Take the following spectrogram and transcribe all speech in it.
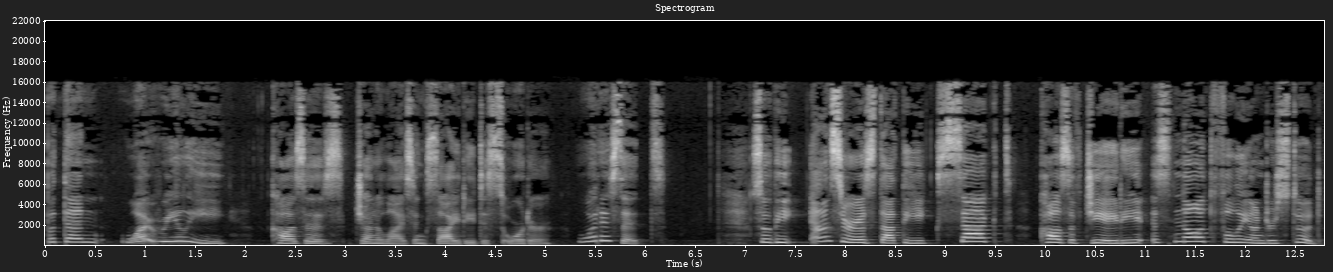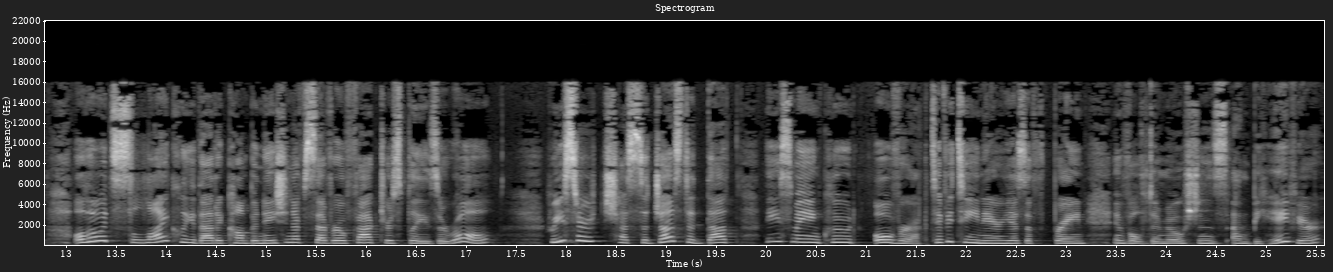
But then, what really causes generalized anxiety disorder? What is it? So, the answer is that the exact cause of GAD is not fully understood, although it's likely that a combination of several factors plays a role. Research has suggested that these may include overactivity in areas of brain involved emotions and behavior,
